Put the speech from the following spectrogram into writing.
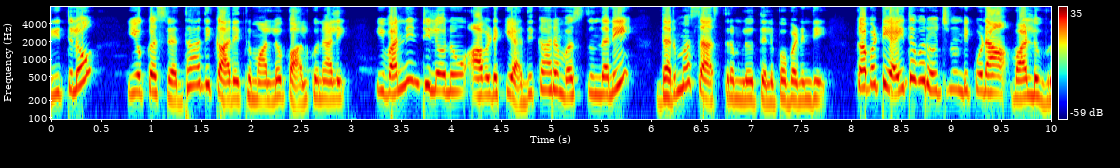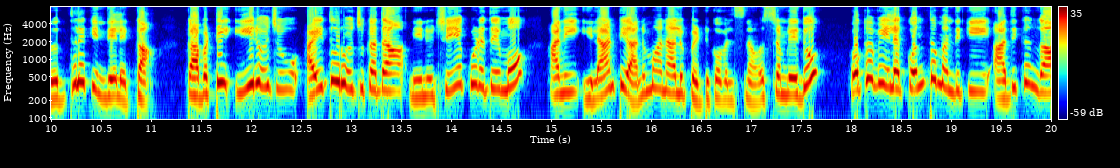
రీతిలో ఈ యొక్క శ్రద్ధాది కార్యక్రమాల్లో పాల్గొనాలి. ఇవన్నింటిలోనూ ఆవిడకి అధికారం వస్తుందని ధర్మశాస్త్రంలో తెలుపబడింది. కాబట్టి ఐదవ రోజు నుండి కూడా వాళ్ళు వృద్ధుల కిందే లెక్క. కాబట్టి ఈ రోజు ఐదో రోజు కదా నేను చేయకూడదేమో అని ఇలాంటి అనుమానాలు పెట్టుకోవలసిన అవసరం లేదు. ఒకవేళ కొంతమందికి అధికంగా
